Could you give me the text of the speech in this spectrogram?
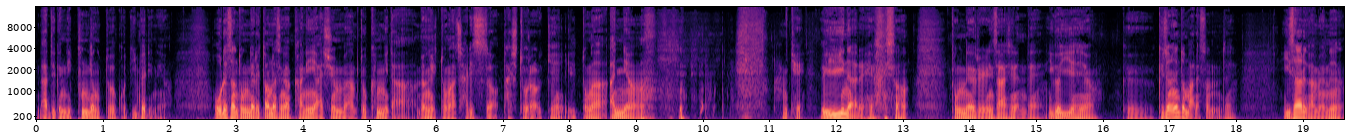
낯익은 이 풍경도 곧 이별이네요. 오래 산 동네를 떠나 생각하니 아쉬운 마음 또 큽니다. 명일 동안 잘 있어. 다시 돌아올게. 일 동안 안녕. 이렇게 의인화를 해가서 동네를 인사하시는데 이거 이해해요. 그, 그 전에도 말했었는데 이사를 가면은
